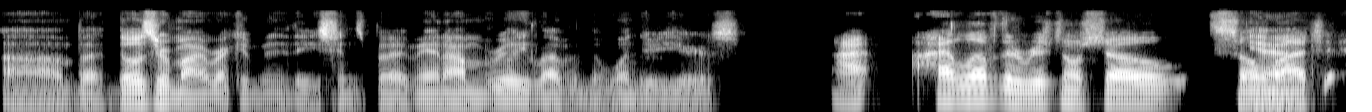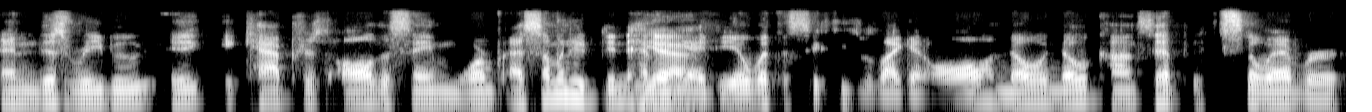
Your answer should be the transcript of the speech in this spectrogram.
Um, but those are my recommendations. But man, I'm really loving the Wonder Years. I, I love the original show so yeah. much, and this reboot it, it, captures all the same warmth. As someone who didn't have yeah. any idea what the '60s was like at all, no no concept whatsoever.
